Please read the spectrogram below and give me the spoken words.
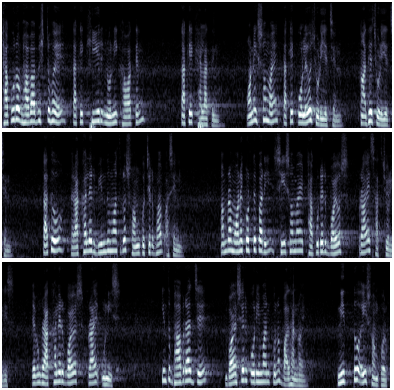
ঠাকুরও ভাবাবিষ্ট হয়ে তাকে ক্ষীর, ননি খাওয়াতেন, তাকে খেলাতেন। অনেক সময় তাকে কোলেও চড়িয়েছেন, কাঁধে চড়িয়েছেন। তাতেও রাখালের বিন্দুমাত্র সংকোচের ভাব আসেনি। আমরা মনে করতে পারি, সেই সময় ঠাকুরের বয়স প্রায় সাতচল্লিশ এবং রাখালের বয়স প্রায় উনিশ। কিন্তু ভাবরাজ্যে বয়সের পরিমাণ কোনো বাধা নয়। নিত্য এই সম্পর্ক।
